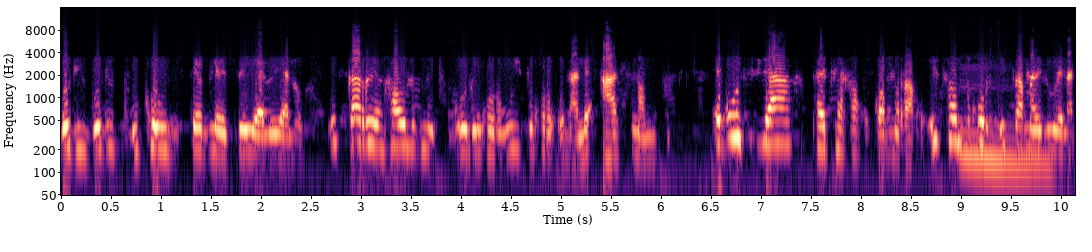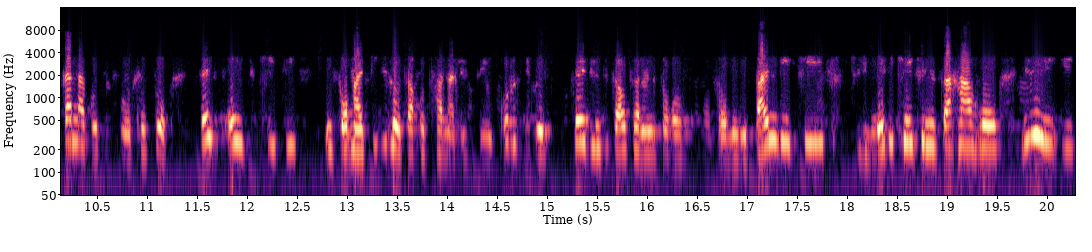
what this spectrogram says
bo di bo di glucose tablets yalo yalo o ka re ha o le motho o leng gore o itse gore o na le asthma mo e bo sia pipe ya gago kwa morago e tshwanetse gore e mm. tsamaye le wena ka nako tsotlhe so first aid kit ifoma ke dilo tsa go tshwana le tseo kore dilo tse dintsi tsa go tshwana le tsego from di-bandity to di-medication tsa gago le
